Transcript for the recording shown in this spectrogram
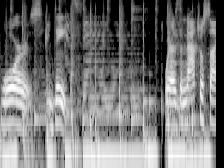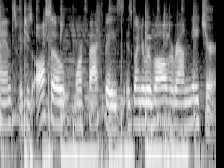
wars, dates. Whereas the natural science, which is also more fact based, is going to revolve around nature,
